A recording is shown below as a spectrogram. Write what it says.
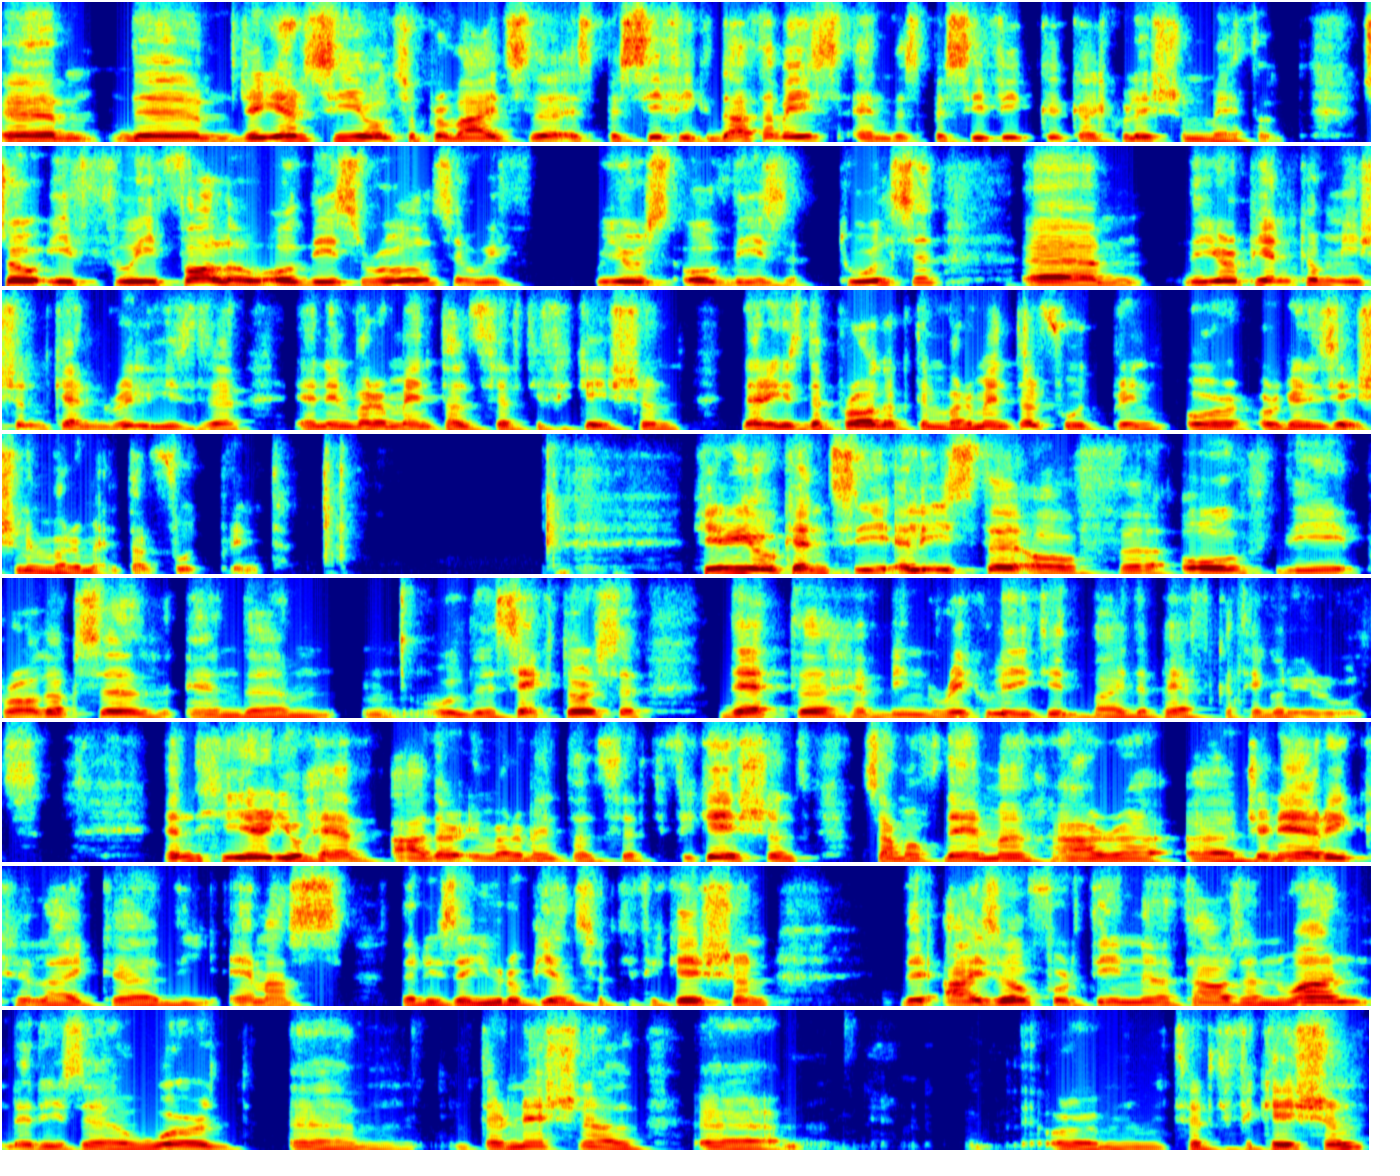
Um, the JRC also provides a specific database and a specific calculation method. So if we follow all these rules and we use all these tools, um, the European Commission can release uh, an environmental certification, that is the product environmental footprint or organization environmental footprint. Here you can see a list of uh, all the products uh, and um, all the sectors that uh, have been regulated by the PEF category rules. And here you have other environmental certifications. Some of them are uh, uh, generic, like uh, the EMAS, that is a European certification, the ISO 14001, that is a world um, international um, um, certification.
